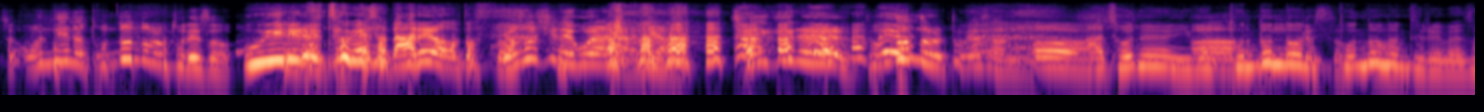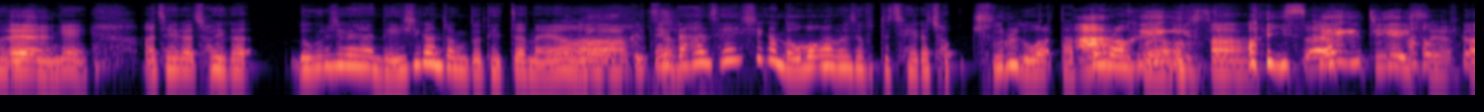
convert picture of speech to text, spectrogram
저 언니는 돈돈돈을 통해서 우일이를 통해서 나를 얻었어. 여섯 시내 고향이 아니야. 제 길을 돈돈돈을 통해서 하는 거야. 아 저는 이번 아, 돈돈돈. 돈돈돈 어. 들으면서 네. 느낀 게 아 제가 저희가 녹음 시간이 한 4시간 정도 됐잖아요. 아, 그쵸. 근데 한 3시간 넘어가면서부터 제가 저, 줄을 놓아, 아, 놨더라고요. 그 얘기 있어요. 아, 있어요? 그 얘기 뒤에 있어요. 오케이,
